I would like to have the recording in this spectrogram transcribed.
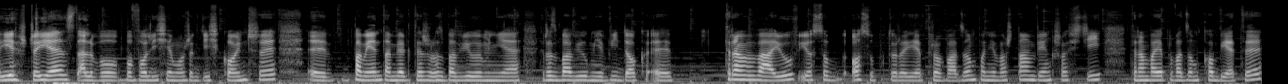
jeszcze jest, albo powoli się może gdzieś kończy. Y, pamiętam, jak też rozbawiły mnie, rozbawił mnie widok y, tramwajów i osób, osób, które je prowadzą, ponieważ tam w większości tramwaje prowadzą kobiety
